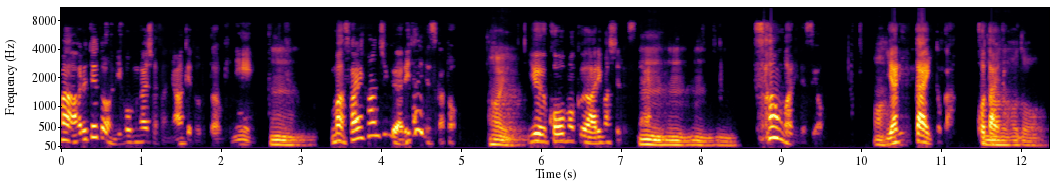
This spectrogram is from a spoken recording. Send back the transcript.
まあある程度のリフォーム会社さんにアンケートを取ったときに、うん。まあ再販事業やりたいですかとはい。いう項目がありましてですね、うんうんうん3割ですよ。やりたいとか答えなてるほど。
